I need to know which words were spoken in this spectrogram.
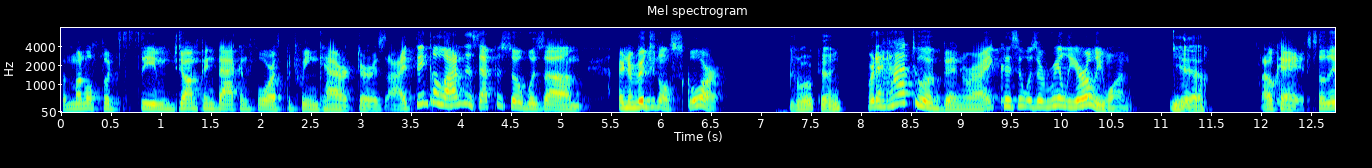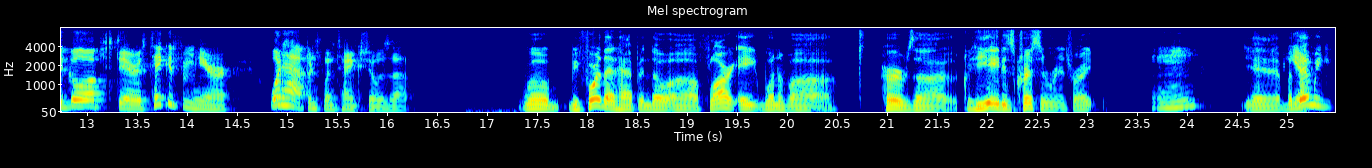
the Muddlefoot theme jumping back and forth between characters. I think a lot of this episode was um an original score. Okay. But it had to have been, right? Because it was a really early one. Yeah. Okay, so they go upstairs. Take it from here. What happens when Tank shows up? Well, before that happened though, uh Flarg ate one of uh Herb's uh he ate his crescent wrench, right? Mm-hmm. Yeah, but yeah. then we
